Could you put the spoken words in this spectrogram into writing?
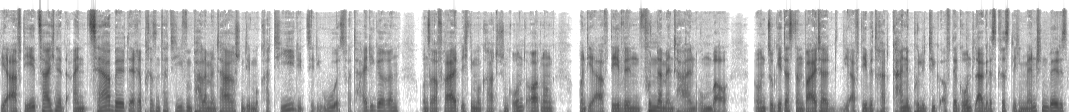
die AfD zeichnet ein Zerrbild der repräsentativen parlamentarischen Demokratie. Die CDU ist Verteidigerin unserer freiheitlich-demokratischen Grundordnung und die AfD will einen fundamentalen Umbau. Und so geht das dann weiter. Die AfD betreibt keine Politik auf der Grundlage des christlichen Menschenbildes.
